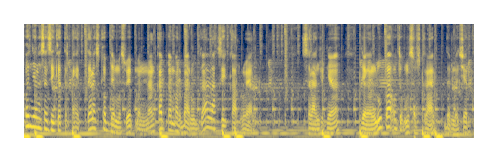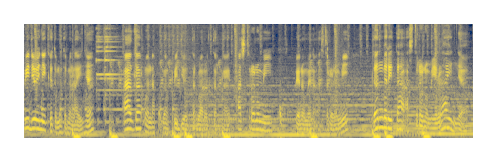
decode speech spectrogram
penjelasan singkat terkait teleskop James Webb menangkap gambar baru galaksi Caldwell. Selanjutnya, jangan lupa untuk subscribe dan share video ini ke teman-teman lainnya agar mendapatkan video terbaru terkait astronomi, fenomena astronomi, dan berita astronomi lainnya.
